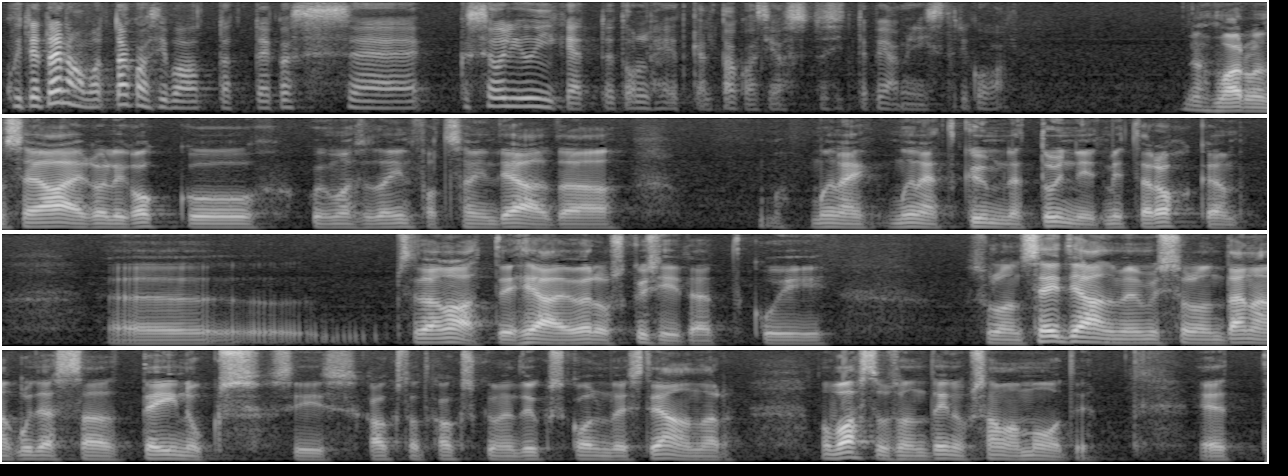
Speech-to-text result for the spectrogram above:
kui te täna tagasi vaatate, kas, kas see oli õige, et te tol hetkel tagasi astusite peaministri kohalt? jah, ma arvan, see aeg oli kokku, kui ma seda infot sain teada mõne, mõned kümned tunnid, mitte rohkem. seda on alati hea ju elus küsida, et kui sul on see teadmine, mis sul on täna, kuidas sa teinuks siis kaks tuhat kakskümmend üks, kolmteist jaanuar. mu vastus on teinuks samamoodi. et,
